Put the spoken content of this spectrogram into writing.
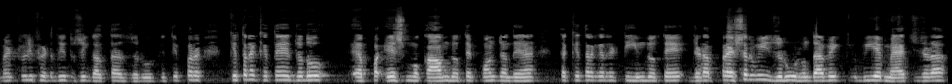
ਮੈਂਟਲੀ ਫਿਟ ਦੀ ਤੁਸੀਂ ਗੱਲ ਤਾਂ ਜ਼ਰੂਰ ਕੀਤੀ, ਪਰ ਕਿਤੇ ਕਿਤੇ ਜਦੋਂ ਆਪਾਂ ਇਸ ਮੁਕਾਮ ਦੇ ਉੱਤੇ ਪਹੁੰਚ ਜਾਂਦੇ ਆ ਤਾਂ ਕਿਤੇ ਕਿਤੇ ਟੀਮ ਦੇ ਉੱਤੇ ਜਿਹੜਾ ਪ੍ਰੈਸ਼ਰ ਵੀ ਜ਼ਰੂਰ ਹੁੰਦਾ ਵੀ ਵੀ ਇਹ ਮੈਚ ਜਿਹੜਾ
